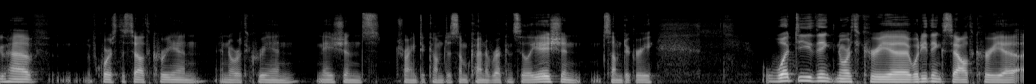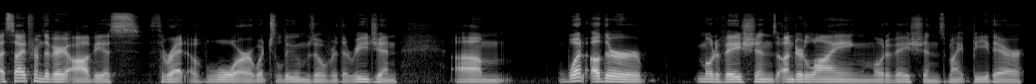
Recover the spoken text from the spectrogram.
you have, of course, the South Korean and North Korean nations trying to come to some kind of reconciliation in some degree. What do you think North Korea, what do you think South Korea, aside from the very obvious threat of war which looms over the region, um, what other motivations, underlying motivations might be there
